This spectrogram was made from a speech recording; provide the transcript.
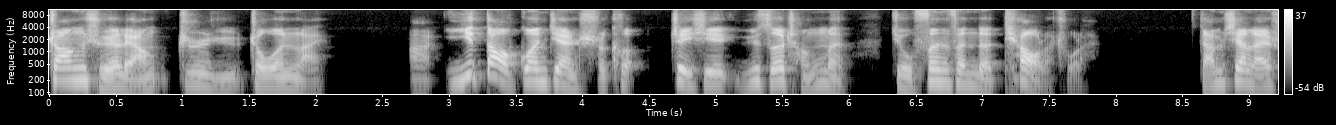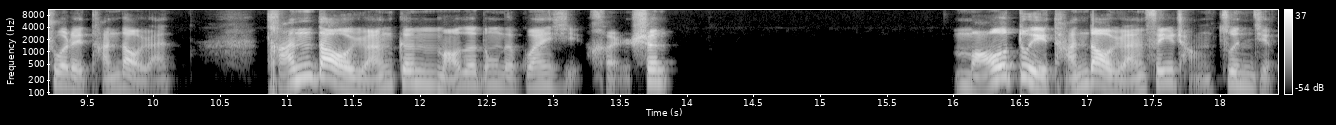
张学良之于周恩来。啊！一到关键时刻，这些余则成们就纷纷的跳了出来。咱们先来说这谭道源，谭道源跟毛泽东的关系很深，毛对谭道源非常尊敬，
